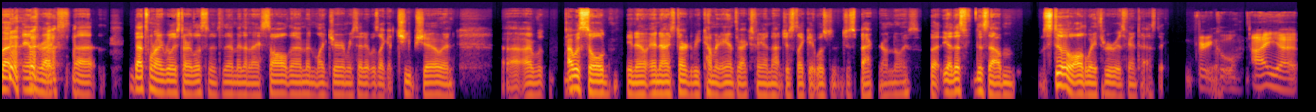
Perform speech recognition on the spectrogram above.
but Anthrax, uh, that's when I really started listening to them, and then I saw them, and like Jeremy said, it was like a cheap show, and uh, I was I was sold, you know, and I started to become an Anthrax fan, not just like it was just background noise. But yeah, this this album still all the way through is fantastic. Very Yeah. cool. I uh,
